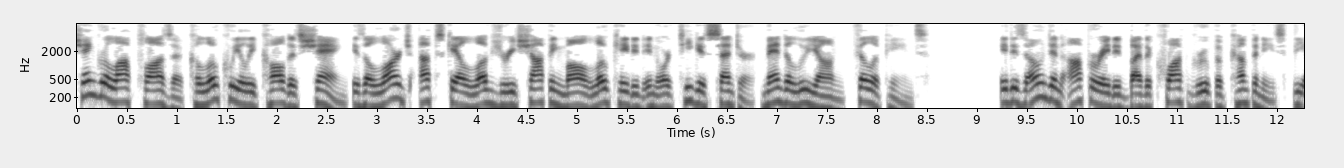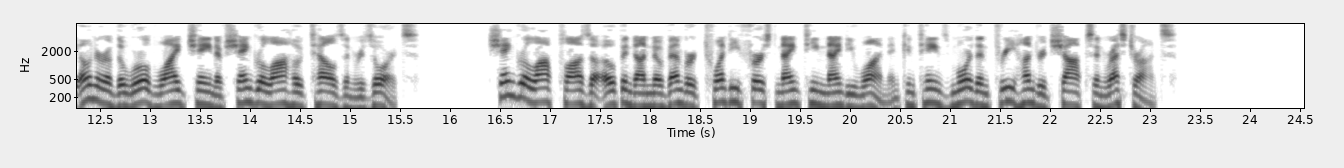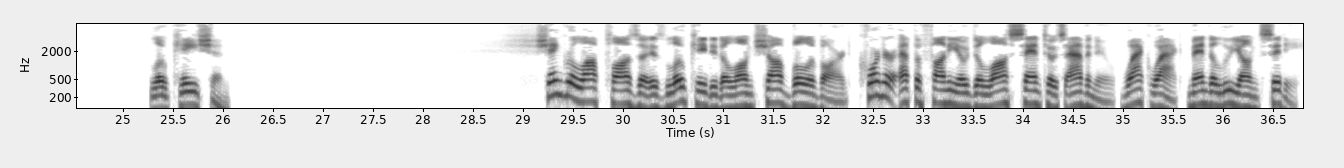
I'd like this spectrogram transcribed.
Shangri-La Plaza, colloquially called as Shang, is a large, upscale luxury shopping mall located in Ortigas Center, Mandaluyong, Philippines. It is owned and operated by the Kuok Group of Companies, the owner of the worldwide chain of Shangri-La Hotels and Resorts. Shangri-La Plaza opened on November 21, 1991 and contains more than 300 shops and restaurants. Location Shangri-La Plaza is located along Shaw Boulevard, corner Epifanio de los Santos Avenue, Wak Wak, Mandaluyong City.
